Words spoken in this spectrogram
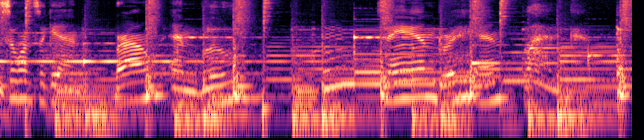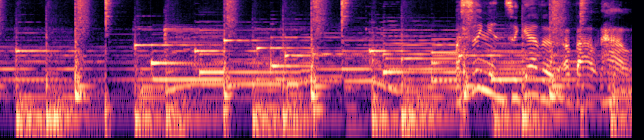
So once again, brown and blue, tan, gray, and together about how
